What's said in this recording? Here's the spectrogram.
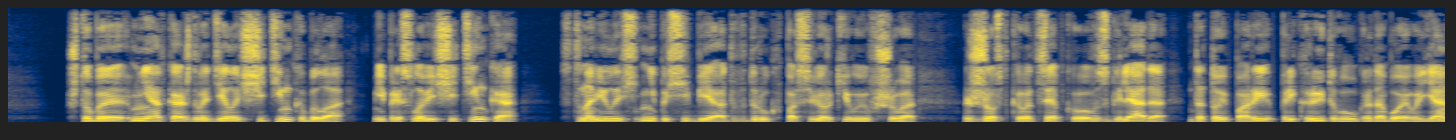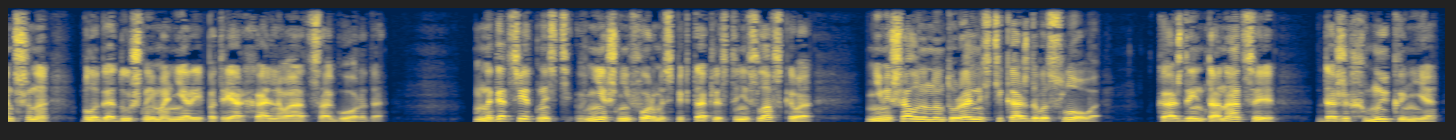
чтобы мне от каждого дела щетинка была, и при слове «щетинка» становилось не по себе от вдруг посверкивавшего жесткого цепкого взгляда до той поры прикрытого у Градобоева Яншина благодушной манерой патриархального отца города. Многоцветность внешней формы спектакля Станиславского не мешала на натуральности каждого слова, каждой интонации, даже хмыканья,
